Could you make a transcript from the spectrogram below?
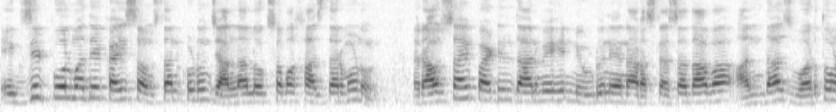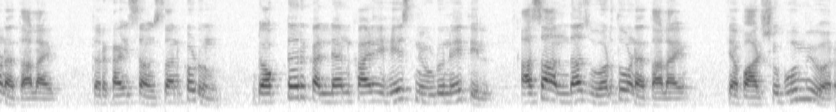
एक्झिट पोलमध्ये काही संस्थांकडून जालना लोकसभा खासदार म्हणून रावसाहेब पाटील दानवे हे निवडून येणार असल्याचा दावा अंदाज वर्तवण्यात आलाय. तर काही संस्थांकडून डॉक्टर कल्याण काळे हेच निवडून येतील असा अंदाज वर्तवण्यात आलाय. त्या पार्श्वभूमीवर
